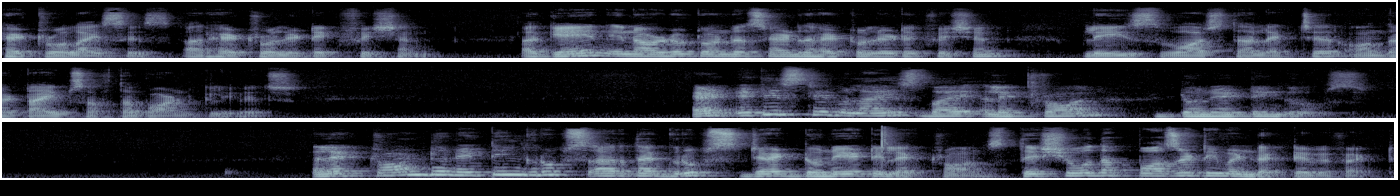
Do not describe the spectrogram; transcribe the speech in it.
heterolysis or heterolytic fission. Again in order to understand the heterolytic fission please watch the lecture on the types of the bond cleavage and it is stabilized by electron donating groups. Electron donating groups are the groups that donate electrons. They show the positive inductive effect.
